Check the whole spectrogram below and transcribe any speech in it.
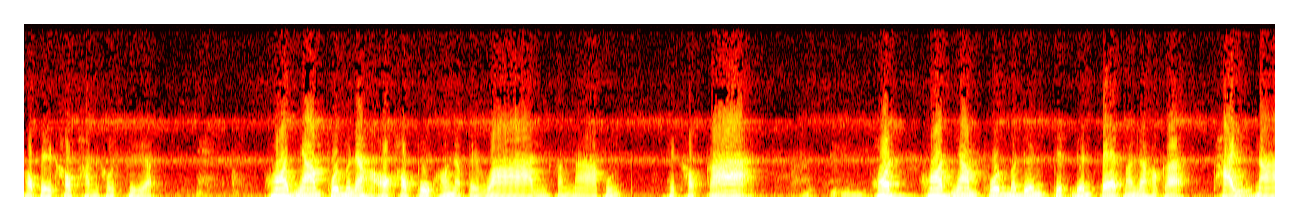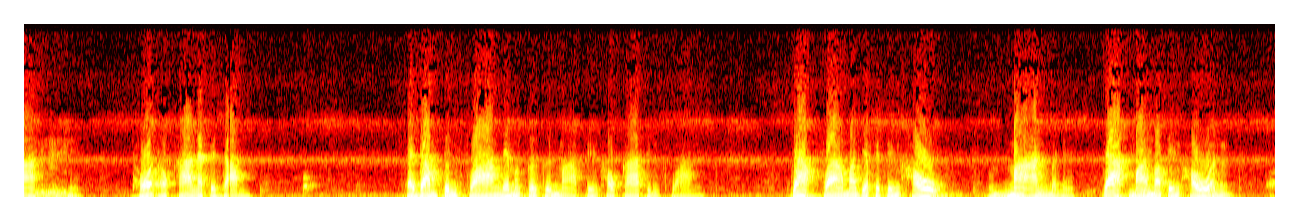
เอาไปเข้าพันเข้าเสือฮอดยามฝนมันเนี่ยเอาข้าปลูกเขาเนี่ยไปวานข้างหนาคุณเห็ดเขากล้าฮอดฮอดยามฝนมาเดือนเจ็ดเดือนแปดมาแล้วเขาก็ ไถนาถอดเอาค้าเนี่ยไปดำแต่ดำเป็นฟางเนี่ยมันเกิดขึ้นมาเป็นข้าวกล้าเป็นฟางจากฟางมันจะไปเป็นข้าวหมานมันเนี่ยจากมานมาเป็นข้าวอันค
